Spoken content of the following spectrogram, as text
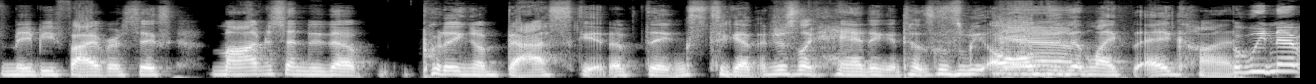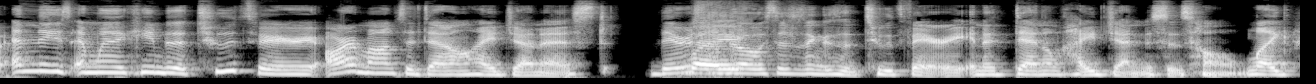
maybe five or six. Mom just ended up putting a basket of things together, just like handing it to us because we all Yeah. didn't like the egg hunt. But we never, and these, and when it came to the tooth fairy, our mom's a dental hygienist. There's Like- no such thing as a tooth fairy in a dental hygienist's home. Like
